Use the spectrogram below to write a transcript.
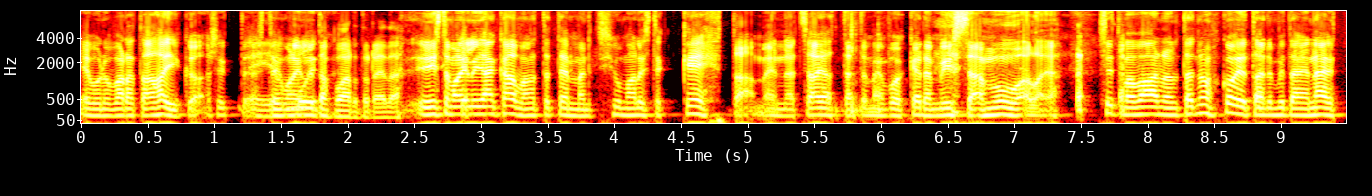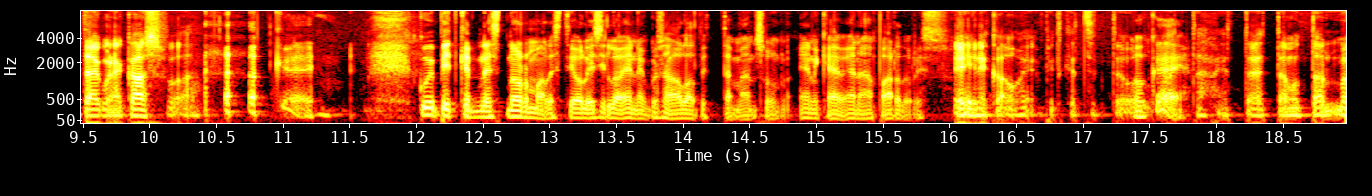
ei voinut varata aikaa sitten. Ei ole muita partureita. Niistä mä olin liian kauan, että en mä nyt jumalista kehtaa mennä, että se ajattelee, että mä en voi käydä missään muualla. Ja sitten mä vaan että no koitetaan nyt mitä ne näyttää, kun ne kasvaa. Okei. Okay. Kuinka pitkät ne normaalisti oli silloin ennen kuin sä aloitit tämän sun En käy enää parturissa? Ei ne kauhean pitkät sitten ollut. Okay. Että, että, että, mutta mä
